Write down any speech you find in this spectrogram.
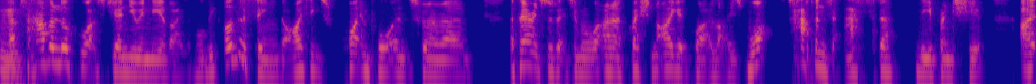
Mm. Um, so have a look what's genuinely available. The other thing that I think is quite important from um, a parent's perspective, and a question I get quite a lot is what happens after the apprenticeship. I,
